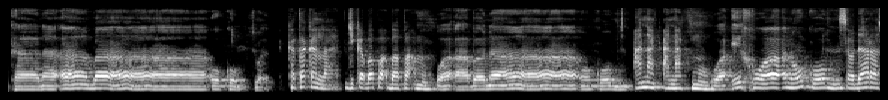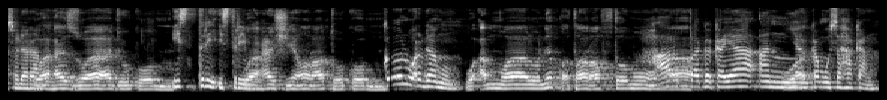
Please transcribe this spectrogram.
kana aba'ukum. Coba. Katakanlah, jika bapak-bapakmu, Wa abna'ukum. anak-anakmu, wa ikhwanukum. wa saudara-saudaramu, azwajukum. istri-istrimu, wa ashiratukum keluargamu, wa amwalun iqtaraftumuha. harta kekayaan Wa- yang kamu usahakan,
